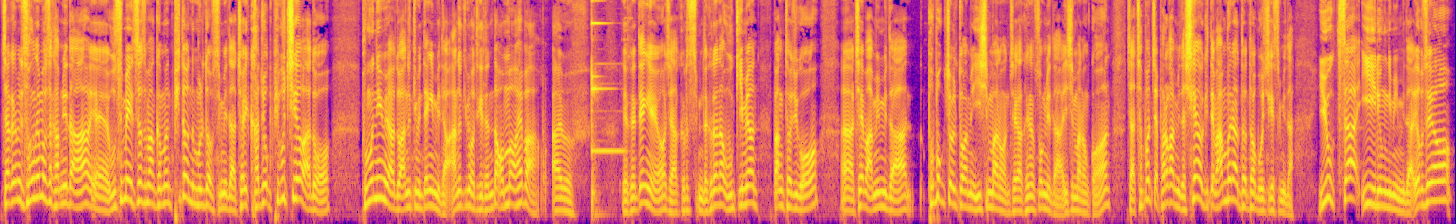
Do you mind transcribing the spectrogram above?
자, 그러면 성대모사 갑니다. 예, 웃음에 있어서만큼은 피도 눈물도 없습니다. 저희 가족 피붙이여 와도 부모님이 와도 안 웃기면 땡입니다. 안 웃기면 어떻게 된다? 엄마가 해봐. 아유. 예, 그냥 땡이에요. 자, 그렇습니다. 그러나 웃기면 빵 터지고, 아, 제 마음입니다. 포복절도 하면 20만원. 제가 그냥 쏩니다. 20만원권. 자, 첫 번째 바로 갑니다. 시간 없기 때문에 한 분이라도 더, 더 모시겠습니다. 6426님입니다. 여보세요?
